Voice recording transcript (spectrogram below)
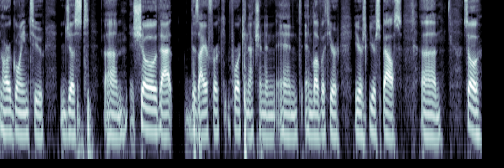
are going to just um, show that desire for for connection and and and love with your your your spouse. Um, so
